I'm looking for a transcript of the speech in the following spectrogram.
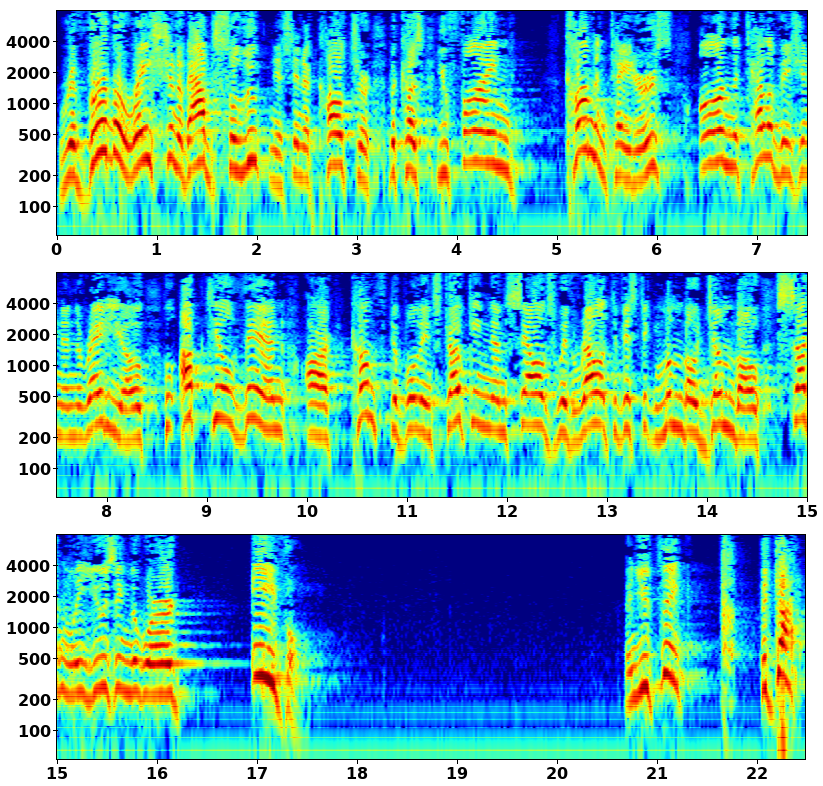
reverberation of absoluteness in a culture because you find commentators on the television and the radio who up till then are comfortable in stroking themselves with relativistic mumbo jumbo suddenly using the word evil. And you'd think, they got it.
